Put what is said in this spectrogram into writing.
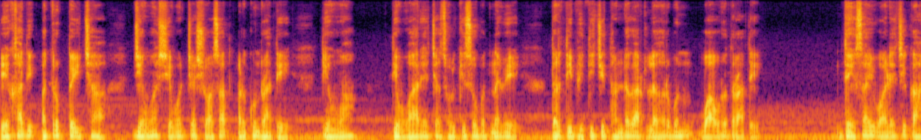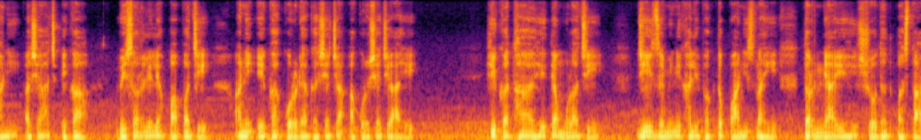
एखादी अतृप्त इच्छा जेव्हा शेवटच्या श्वासात अडकून राहते तेव्हा ती वाऱ्याच्या झुळकीसोबत नव्हे तर ती भीतीची थंडगार लहर बनून वावरत राहते. देसाई वाड्याची कहाणी अशाच एका विसरलेल्या पापाची आणि एका कोरड्या घशाच्या आक्रोशाची आहे. ही कथा आहे त्या मुळाची जी जमिनीखाली फक्त पाणीच नाही तर न्यायही शोधत असतात.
